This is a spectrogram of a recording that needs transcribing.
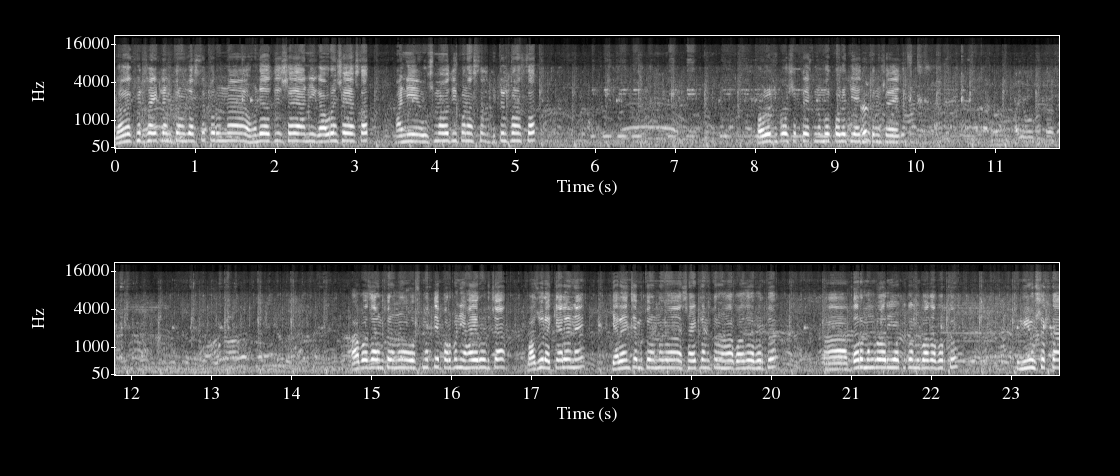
गंगाखेड साईडला मित्रांनो जास्त करून हुंड्यातील शाही आणि गावरांशाही असतात. आणि उस्मावादी पण असतात बिटल पण असतात. क्वालिटी पाहू शकता एक नंबर क्वालिटी आहे मित्रांनो शाळेची हा बाजार मित्रांनो वसमत ते परभणी हाय रोडच्या बाजूला कॅलन आहे कॅलनच्या मित्रांनो साईडला मित्रांनो हा बाजार भरतो दर मंगळवारी या ठिकाणी बाजार भरतो तुम्ही येऊ शकता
